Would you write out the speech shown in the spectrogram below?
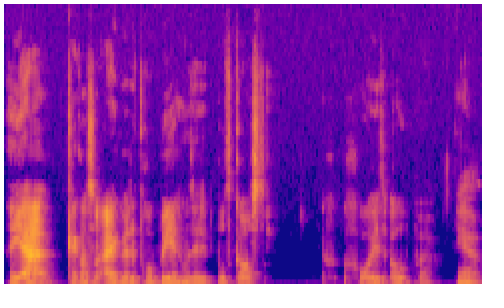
Nou ja, kijk, wat we eigenlijk willen proberen met deze podcast, gooi het open. Ja,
